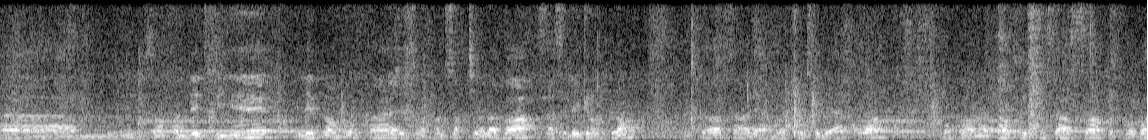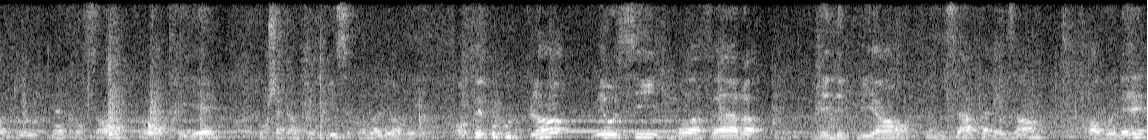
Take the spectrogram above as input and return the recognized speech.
Euh, ils sont en train de les trier et les plans coffrage ils sont en train de sortir là-bas. Ça c'est les grands plans, d'accord? Ça les armatures c'est les A3. Donc on attend que tout ça sorte, on va tout mettre ensemble, on va trier pour chaque entreprise ce qu'on va lui envoyer. On fait beaucoup de plans, mais aussi on va faire des dépliants comme ça par exemple, trois volets.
